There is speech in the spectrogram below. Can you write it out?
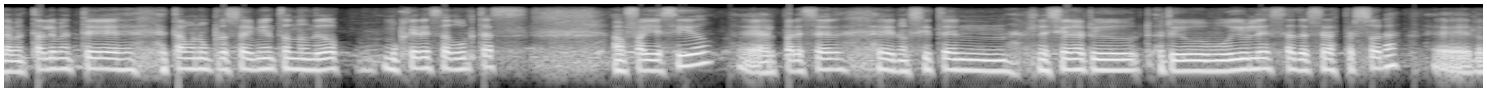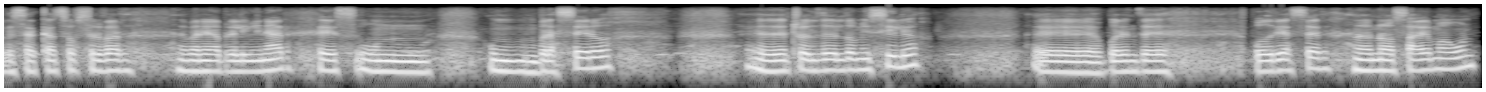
Lamentablemente estamos en un procedimiento en donde dos mujeres adultas han fallecido. Eh, al parecer eh, no existen lesiones atribuibles a terceras personas. Eh, lo que se alcanza a observar de manera preliminar es un, un brasero eh, dentro del, del domicilio. Eh, por ende, podría ser, no, no lo sabemos aún,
